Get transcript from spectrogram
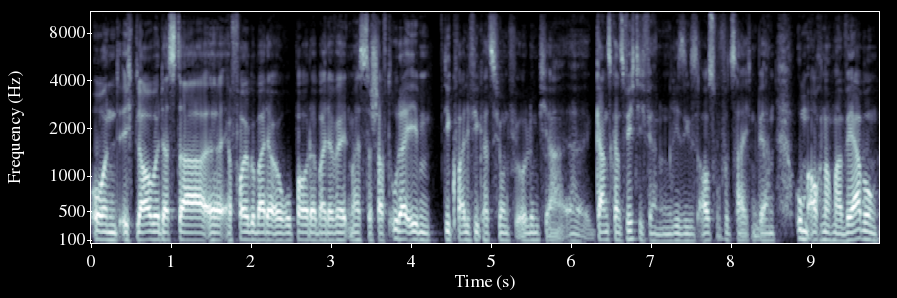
Und ich glaube, dass da äh, Erfolge bei der Europa- oder bei der Weltmeisterschaft oder eben die Qualifikation für Olympia äh, ganz, ganz wichtig werden und ein riesiges Ausrufezeichen werden, um auch nochmal Werbung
